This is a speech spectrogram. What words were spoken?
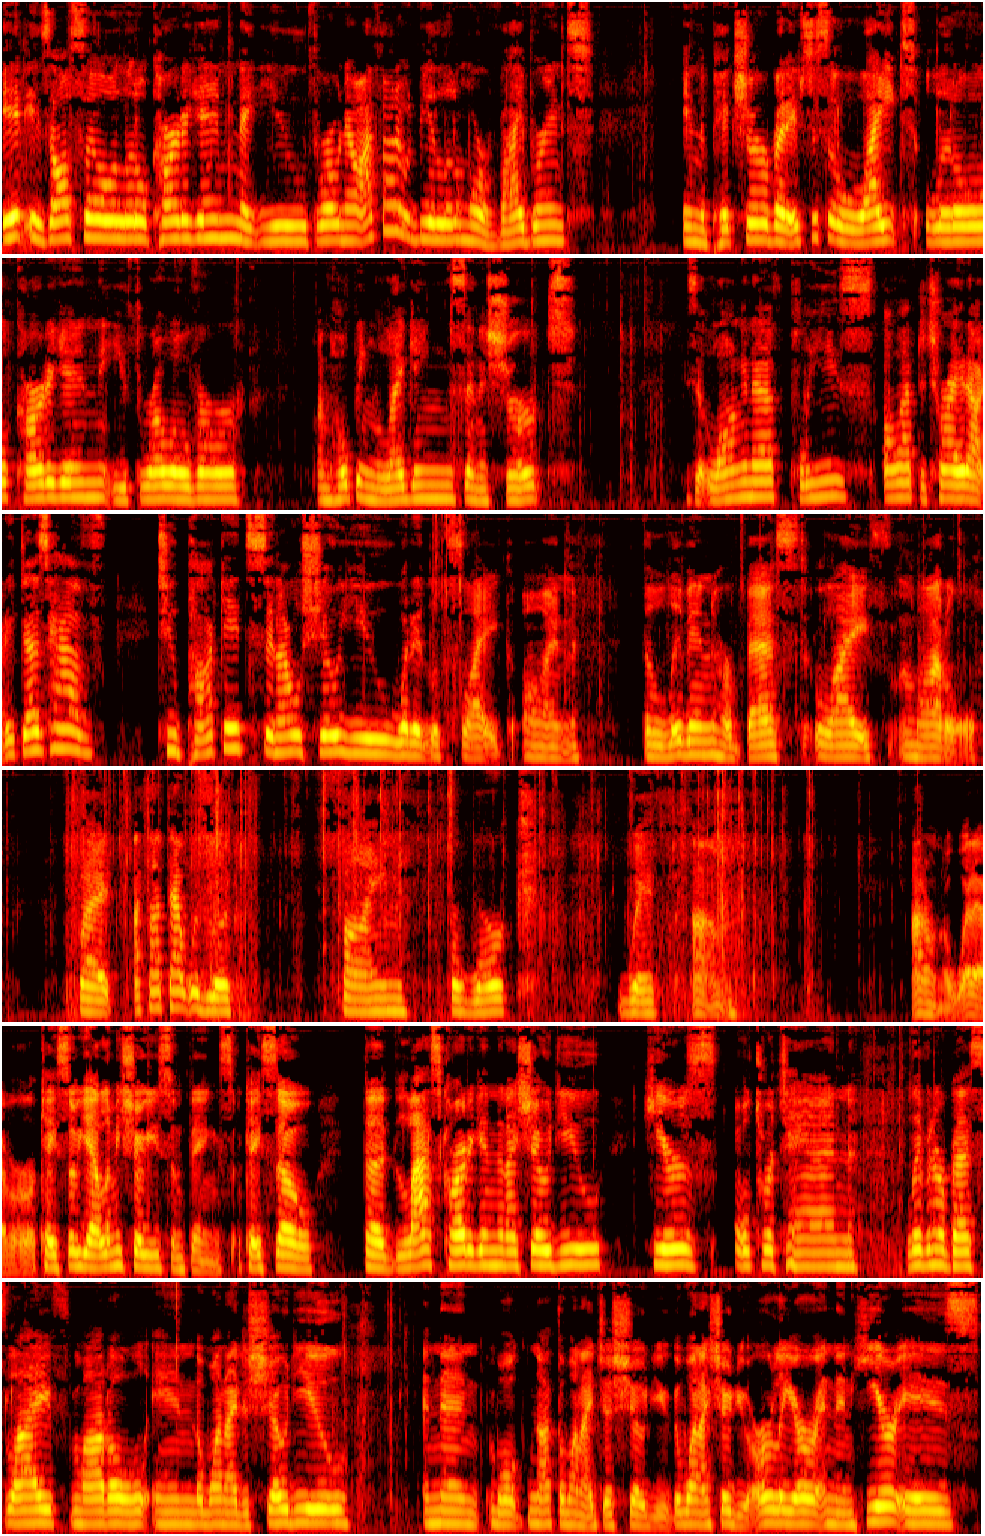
It is also a little cardigan that you throw. Now, I thought it would be a little more vibrant in the picture, but it's just a light little cardigan that you throw over, I'm hoping leggings and a shirt. Is it long enough? Please. I'll have to try it out. It does have two pockets, and I will show you what it looks like on the Living Her Best Life model. But I thought that would look fine for work with, um, I don't know, whatever. Okay, so yeah, let me show you some things. Okay, so the last cardigan that I showed you, here's ultra tan, living her best life model in the one I just showed you. And then, well, not the one I just showed you, the one I showed you earlier. And then here is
